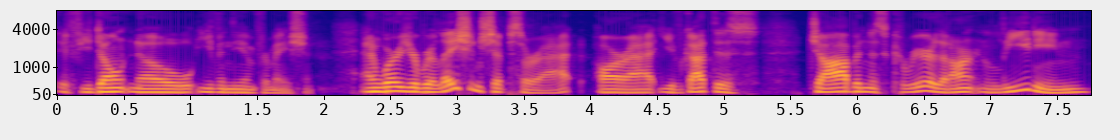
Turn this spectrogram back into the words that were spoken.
If you don't know even the information. And where your relationships are at are at you've got this job and this career that aren't leading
